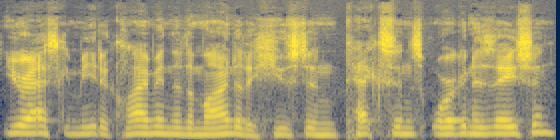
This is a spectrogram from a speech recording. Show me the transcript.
you're asking me to climb into the mind of the Houston Texans organization?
